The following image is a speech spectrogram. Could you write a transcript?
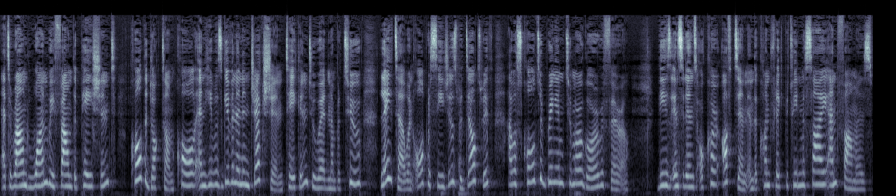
At around 1, we found the patient, called the doctor on call, and he was given an injection taken to ward number 2. Later, when all procedures were dealt with, I was called to bring him to Morogoro referral. These incidents occur often in the conflict between Maasai and farmers.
